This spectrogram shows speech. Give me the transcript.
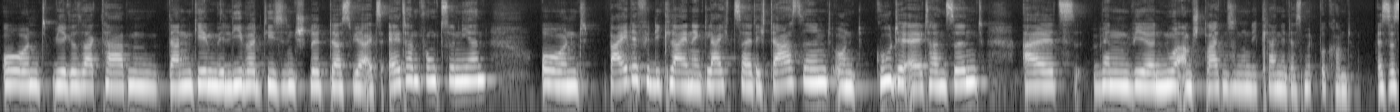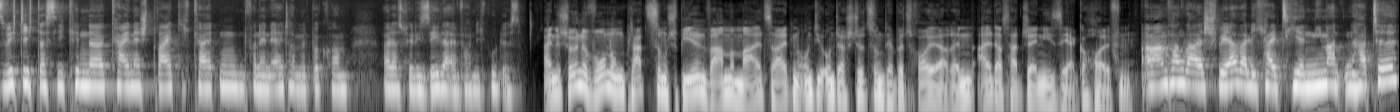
und wir gesagt haben, dann gehen wir lieber diesen Schritt, dass wir als Eltern funktionieren und beide für die Kleine gleichzeitig da sind und gute Eltern sind, als wenn wir nur am Streiten sind und die Kleine das mitbekommt. Es ist wichtig, dass die Kinder keine Streitigkeiten von den Eltern mitbekommen, weil das für die Seele einfach nicht gut ist. Eine schöne Wohnung, Platz zum Spielen, warme Mahlzeiten und die Unterstützung der Betreuerin, all das hat Jenny sehr geholfen. Am Anfang war es schwer, weil ich halt hier niemanden hatte,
